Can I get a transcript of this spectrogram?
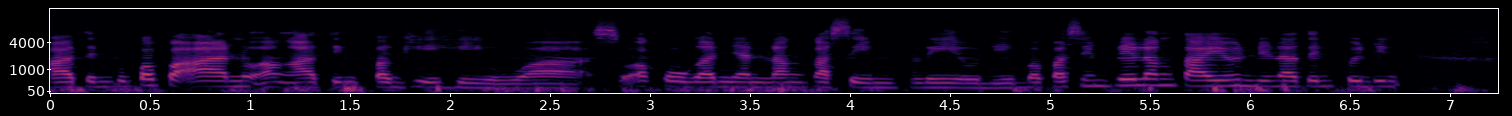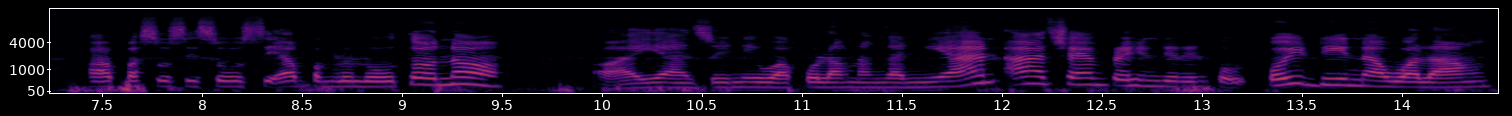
atin kung paano ang ating paghihiwa. So ako ganyan lang kasimple, o di ba? Pasimple lang tayo, hindi natin pwedeng uh, pasusi-susi ang pagluluto, no? O, ayan, so iniwa ko lang ng ganyan. At syempre, hindi rin po pwede na walang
